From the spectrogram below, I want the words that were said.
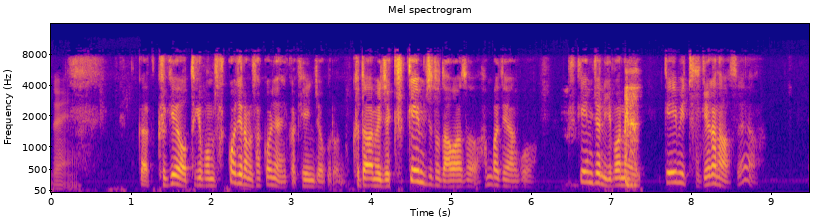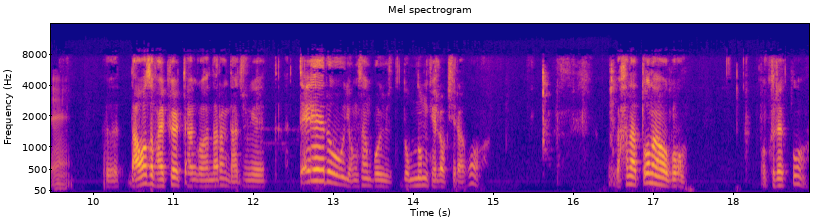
네. 그러니까 그게 어떻게 보면 사건이라면 사건이 아닐까 개인적으로는. 그 다음에 이제 큐 게임즈도 나와서 한마디 하고. 큐 게임즈는 이번에 게임이 두 개가 나왔어요. 네. 그 나와서 발표할 때 한 거 하나랑 나중에 때로 영상 보여줄 때 놈놈 갤럭시라고 하나 또 나오고 뭐 그랬고.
